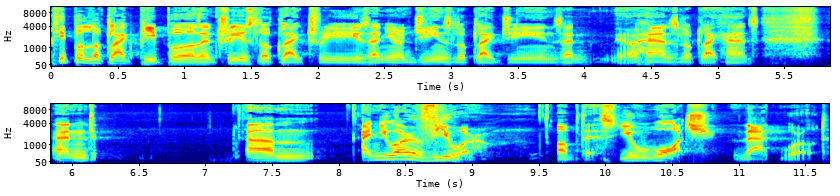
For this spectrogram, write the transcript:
people look like people, and trees look like trees, and you know jeans look like jeans, and you know, hands look like hands, and um, and you are a viewer of this. You watch that world.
